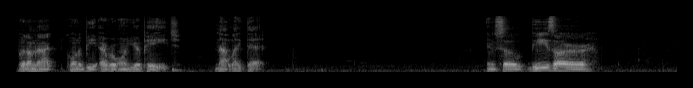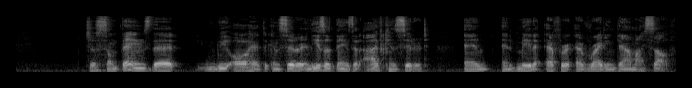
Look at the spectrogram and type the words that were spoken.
But I'm not going to be ever on your page. Not like that. And so these are just some things that we all had to consider and these are things that I've considered and and made an effort at writing down myself.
